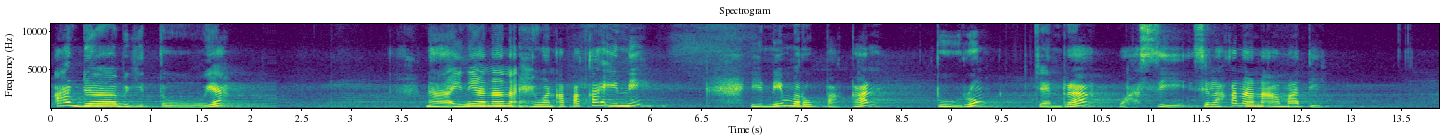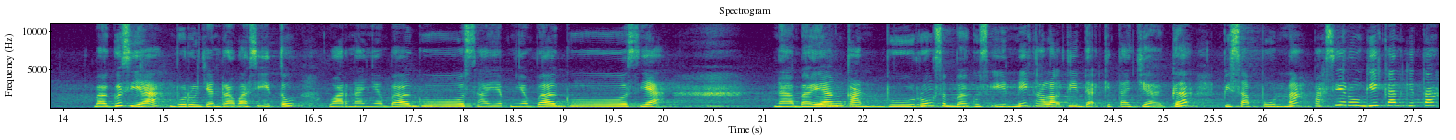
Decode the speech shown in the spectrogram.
ada begitu ya. Nah, ini anak-anak hewan apakah ini? Ini merupakan burung cendrawasih. Silahkan anak amati. Bagus ya, burung cendrawasih itu warnanya bagus, sayapnya bagus ya. Nah, bayangkan burung sebagus ini kalau tidak kita jaga bisa punah, pasti rugi kan kita.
